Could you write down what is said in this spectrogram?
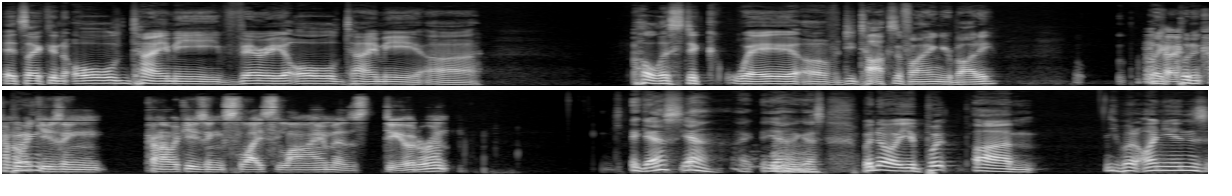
It's like an old timey, very old timey, uh, holistic way of detoxifying your body. Like okay, putting, kind of like using kind of like using sliced lime as deodorant. I guess, yeah, I, yeah, I guess. But no, you put um, you put onions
